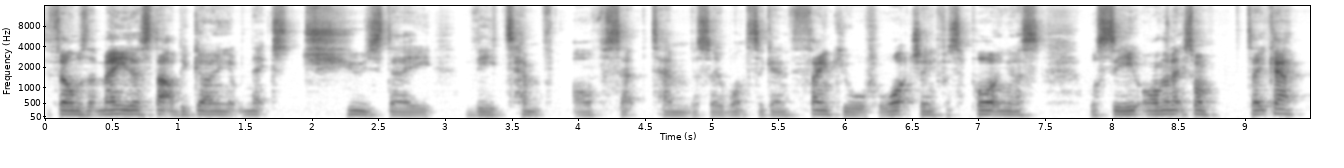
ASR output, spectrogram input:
the films that made us. That'll be going up next Tuesday, the 10th of September. So, once again, thank you all for watching, for supporting us. We'll see you on the next one. Take care.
